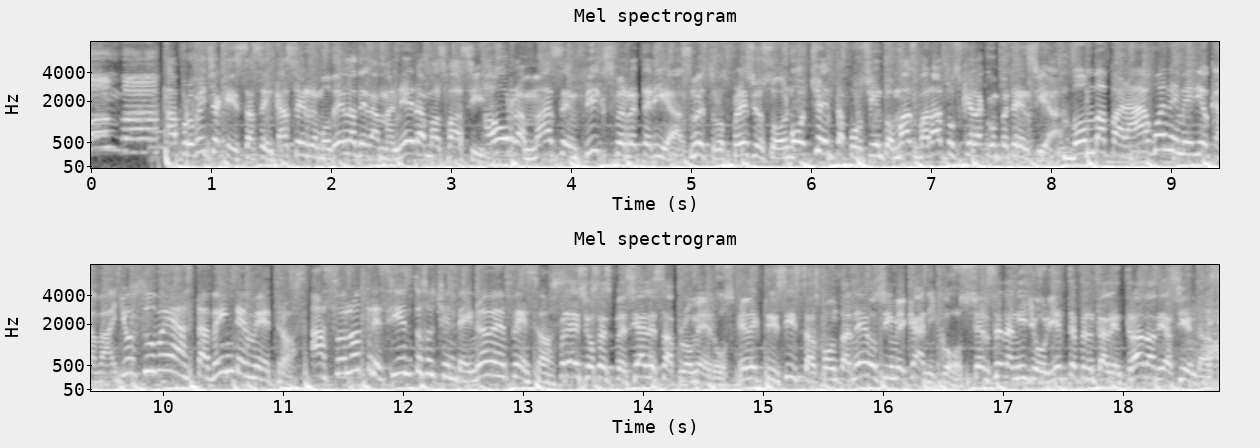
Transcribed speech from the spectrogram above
¡Bomba! Aprovecha que estás en casa y remodela de la manera más fácil. Ahorra más en Fix Ferreterías. Nuestros precios son 80% más baratos que la competencia. Bomba para agua de medio caballo sube hasta 20 metros a solo 389 pesos. Precios especiales a plomeros, electricistas, fontaneros y mecánicos. Tercer anillo oriente frente a la entrada de Haciendas.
